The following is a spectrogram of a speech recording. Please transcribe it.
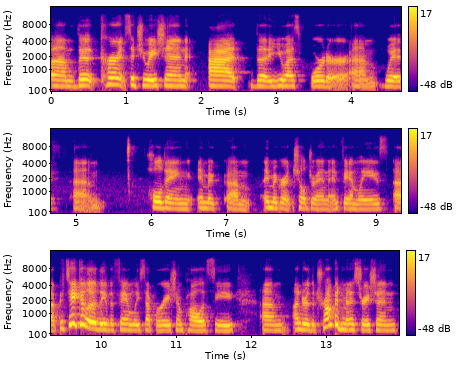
um, the current situation at the us border um, with um, holding um, immigrant children and families, uh, particularly the family separation policy um, under the Trump administration.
